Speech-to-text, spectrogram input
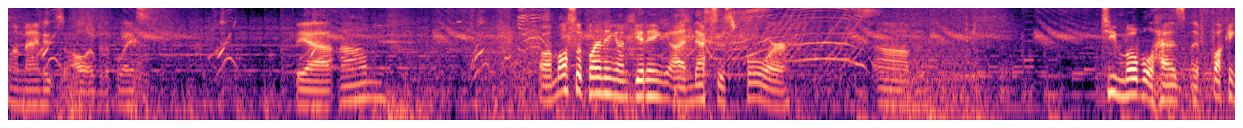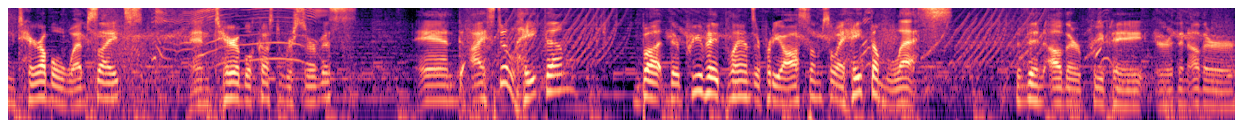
my mind is all over the place yeah, um... Oh, I'm also planning on getting a Nexus 4. Um... T-Mobile has a fucking terrible website and terrible customer service, and I still hate them, but their prepaid plans are pretty awesome, so I hate them less than other prepaid, or than other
